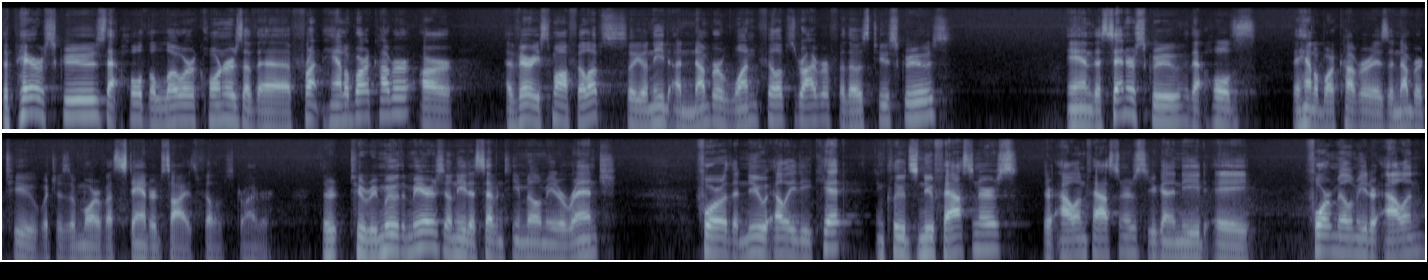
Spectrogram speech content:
The pair of screws that hold the lower corners of the front handlebar cover are a very small Phillips, so you'll need a number one Phillips driver for those two screws. And the center screw that holds the handlebar cover is a number two, which is a more of a standard size Phillips driver. To remove the mirrors, you'll need a 17 millimeter wrench. For the new LED kit, includes new fasteners. They're Allen fasteners. You're going to need a 4 millimeter Allen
